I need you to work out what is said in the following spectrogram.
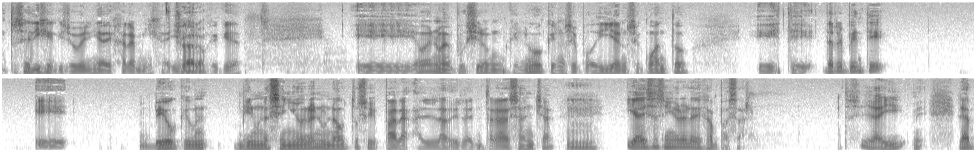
Entonces dije que yo venía a dejar a mi hija el Claro. club que queda. Eh, bueno, me pusieron que no, que no se podía, no sé cuánto. Este, de repente eh, veo que un- viene una señora en un auto, se para al lado de la entrada Sancha Mm. y a esa señora la dejan pasar. Entonces ahí, me- la,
